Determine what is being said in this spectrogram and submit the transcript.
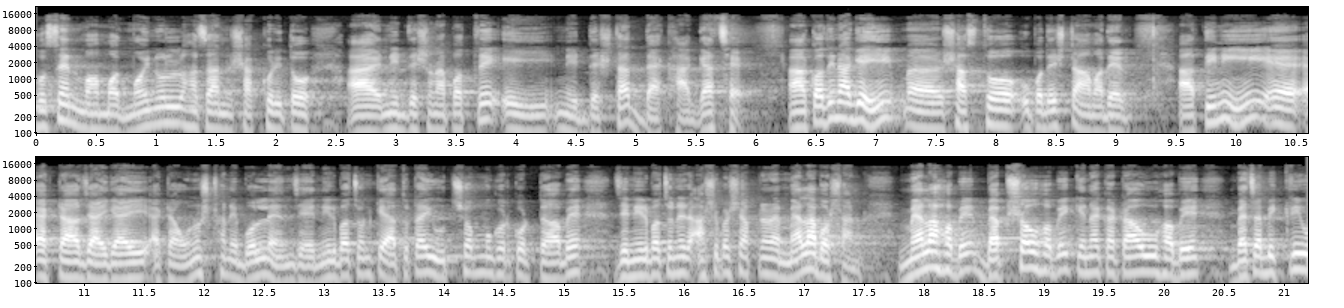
হোসেন মোহাম্মদ মইনুল হাসান স্বাক্ষরিত নির্দেশনাপত্রে এই নির্দেশটা দেখা গেছে। কদিন আগেই স্বাস্থ্য উপদেষ্টা আমাদের তিনি একটা জায়গায়, একটা অনুষ্ঠানে বললেন যে নির্বাচনকে এতটাই উৎসবমুখর করতে হবে যে নির্বাচনের আশেপাশে আপনারা মেলা বসান। মেলা হবে, ব্যবসাও হবে, কেনাকাটাও হবে বেচা বিক্রিও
